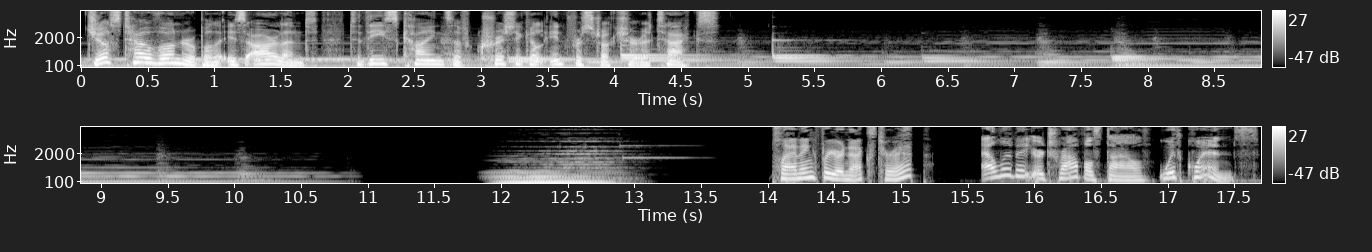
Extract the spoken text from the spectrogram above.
just how vulnerable is Ireland to these kinds of critical infrastructure attacks? Planning for your next trip? Elevate your travel style with Quince.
